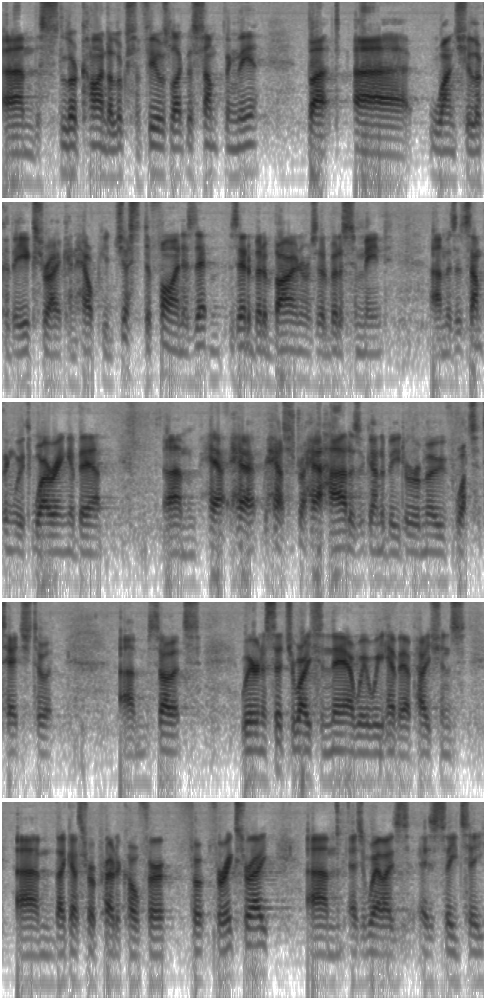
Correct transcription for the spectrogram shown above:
um, this look kind of looks and feels like there's something there, but uh, once you look at the X-ray, it can help you just define, is that, is that a bit of bone or is that a bit of cement? Um, is it something worth worrying about? Um, how, how, how, how, hard is it going to be to remove what's attached to it? Um, so it's, we're in a situation now where we have our patients, um, they go through a protocol for, for, for X-ray um, as well as, as CT.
